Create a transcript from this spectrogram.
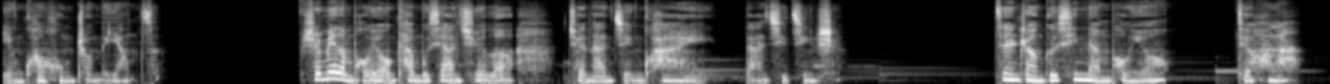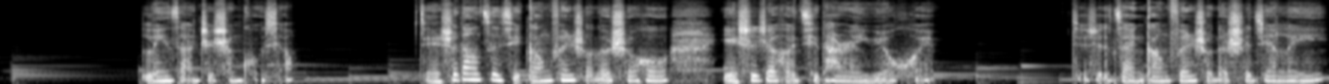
眼眶红肿的样子。身边的朋友看不下去了，劝他尽快打起精神，再找个新男朋友就好啦。Lisa 只声苦笑。解释到自己刚分手的时候，也试着和其他人约会。只是在刚分手的时间里，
